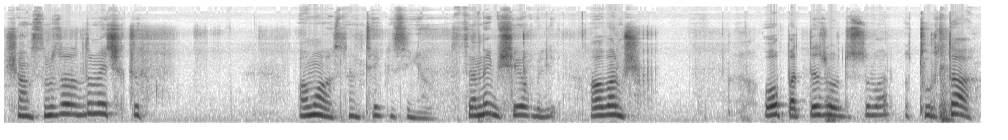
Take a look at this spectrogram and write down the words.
Şansımız oldu ve çıktı. Ama sen tek misin ya? Sende bir şey yok bile. Ha varmış. O patates ordusu var. Turta.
